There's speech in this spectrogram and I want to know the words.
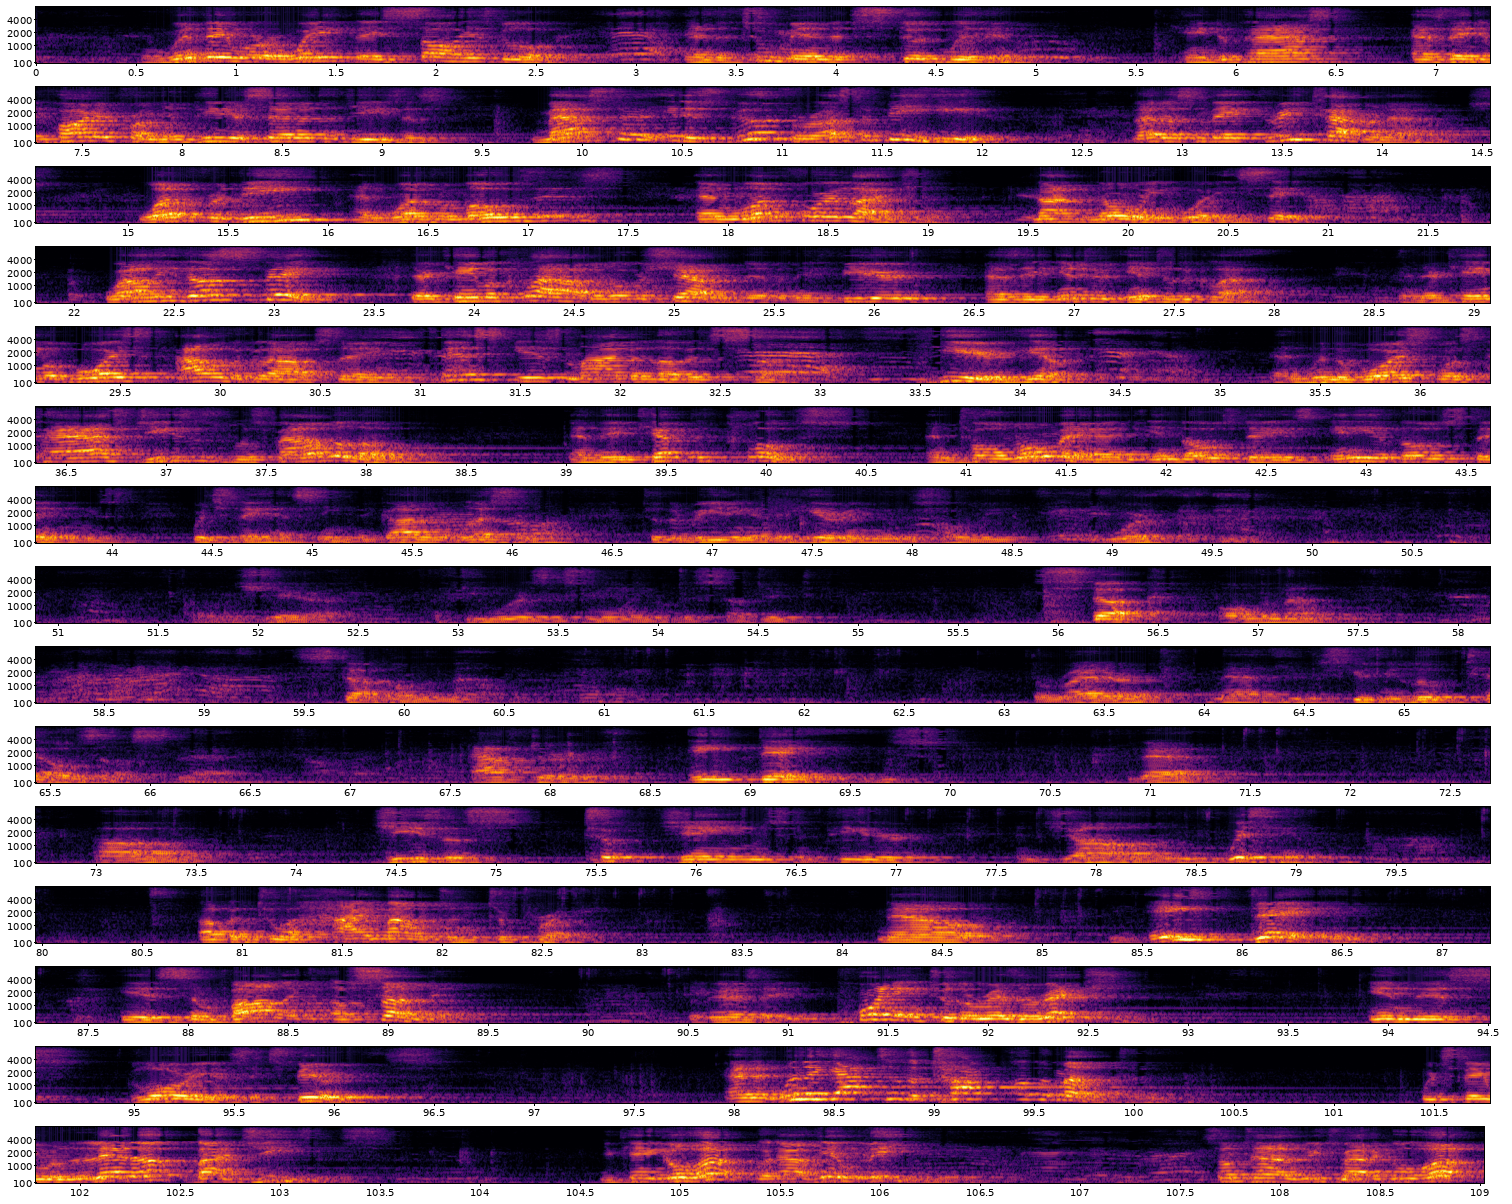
And when they were awake, they saw his glory. And the two men that stood with him came to pass, as they departed from him, Peter said unto Jesus, Master, it is good for us to be here. Let us make three tabernacles, one for thee, and one for Moses, and one for Elijah not knowing what he said. While he thus spake, there came a cloud and overshadowed them, and they feared as they entered into the cloud. And there came a voice out of the cloud saying, This is my beloved son. Hear him. And when the voice was past, Jesus was found alone, and they kept it close and told no man in those days any of those things which they had seen. May God have a blessing to the reading and the hearing of his holy word. Share a, a few words this morning on this subject. Stuck on the mountain. Stuck on the mountain. The writer Matthew, excuse me, Luke tells us that after eight days that uh, Jesus took James and Peter and John with him up into a high mountain to pray. Now, the eighth day is symbolic of Sunday. There's a pointing to the resurrection in this glorious experience. And when they got to the top of the mountain, which they were led up by Jesus, you can't go up without him leading. Sometimes we try to go up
